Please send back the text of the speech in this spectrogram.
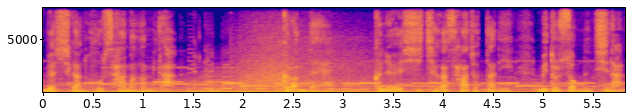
몇 시간 후 사망합니다. 그런데 그녀의 시체가 사라졌다니 믿을 수 없는 진안.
